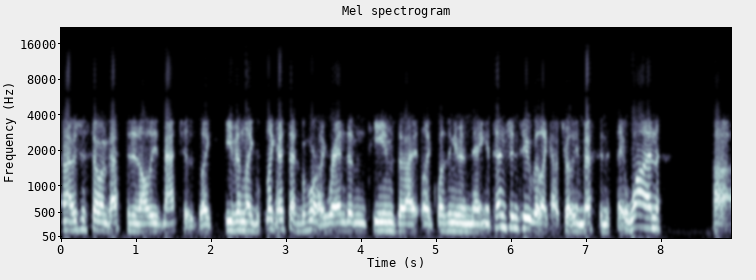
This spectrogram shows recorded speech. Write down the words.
and I was just so invested in all these matches. Like, even like, like I said before, like random teams that I like wasn't even paying attention to, but like I was really invested if they won. Uh,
